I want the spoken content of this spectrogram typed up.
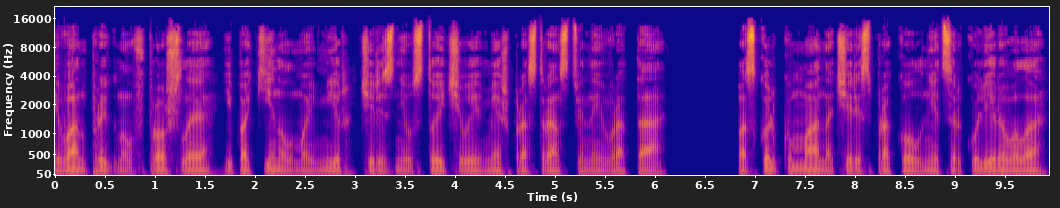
Иван прыгнул в прошлое и покинул мой мир через неустойчивые межпространственные врата. Поскольку мана через прокол не циркулировала,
